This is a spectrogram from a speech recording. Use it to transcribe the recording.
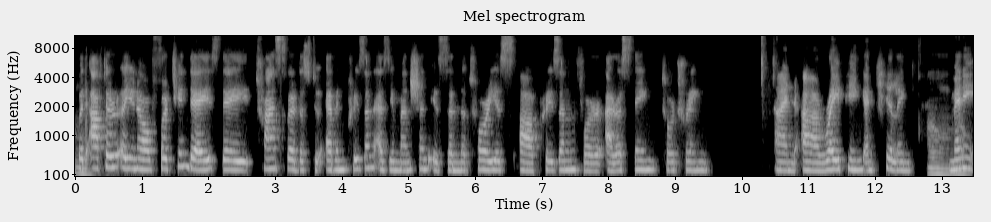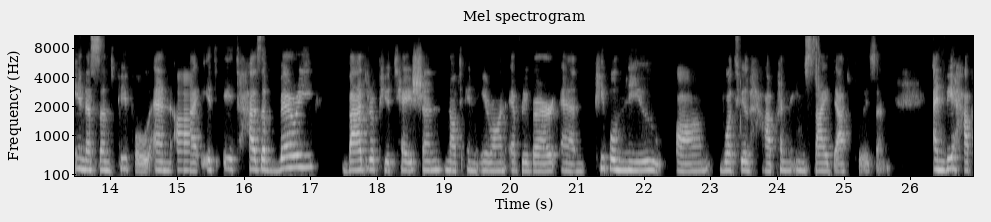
Mm. But after uh, you know 14 days, they transferred us to Evin prison, as you mentioned, it's a notorious uh, prison for arresting, torturing and uh, raping and killing oh, many no. innocent people. And uh, it, it has a very bad reputation, not in Iran, everywhere. And people knew um, what will happen inside that prison. And we have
